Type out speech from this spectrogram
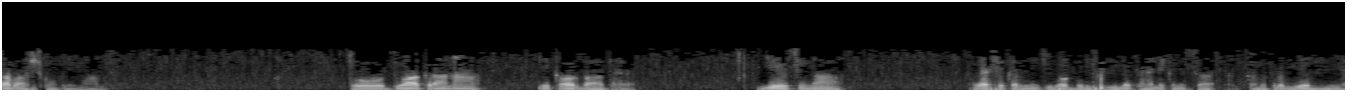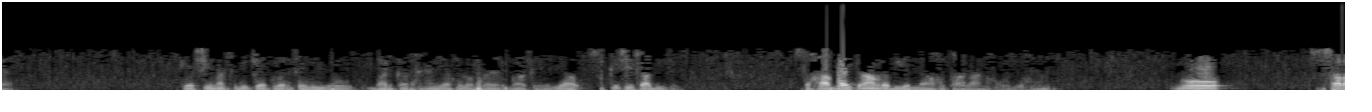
سب عاشقوں کے امام تو دعا کرانا ایک اور بات ہے۔ یہ سینا ویسے کرنے کی بہت بڑی فضیلت ہے، لیکن اس کا مطلب یہ نہیں ہے کہ سینا صدیق اکبر سے بھی وہ بڑھ کر ہیں یا خلف اربا سے یا کسی شادی سے۔ صحابہ کرام رضی اللہ تعالیٰ ہو جو ہیں، وہ سب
